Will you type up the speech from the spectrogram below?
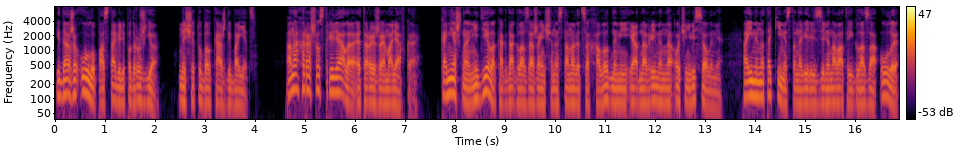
И даже Улу поставили под ружье. На счету был каждый боец. Она хорошо стреляла, эта рыжая малявка. Конечно, не дело, когда глаза женщины становятся холодными и одновременно очень веселыми, а именно такими становились зеленоватые глаза Улы,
